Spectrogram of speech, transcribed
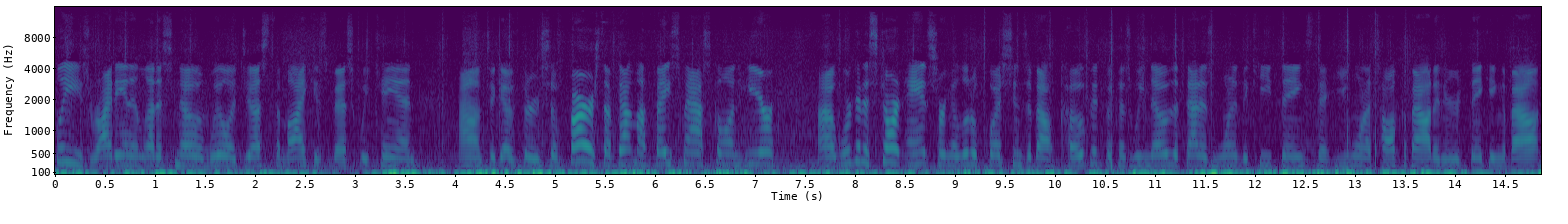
please write in and let us know, and we'll adjust the mic as best we can um, to go through. So first, I've got my face mask on here. Uh, we're going to start answering a little questions about COVID because we know that that is one of the key things that you want to talk about and you're thinking about.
